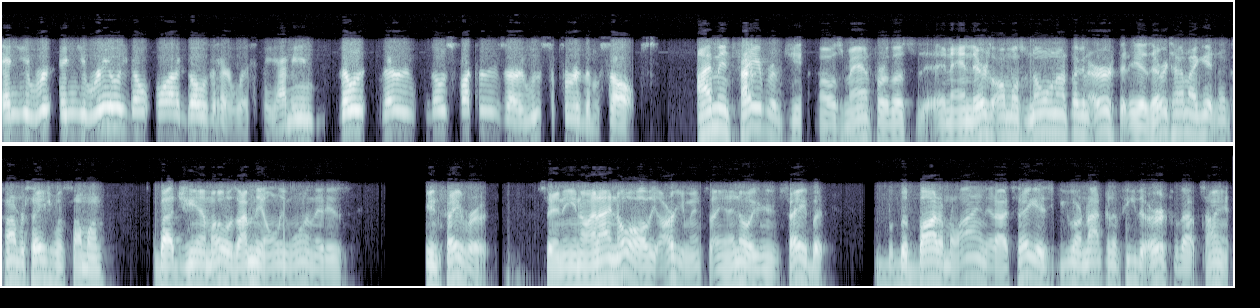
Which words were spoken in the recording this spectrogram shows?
and you re- and you really don't want to go there with me. I mean, those they're those fuckers are Lucifer themselves. I'm in favor of GMOs, man. For those, and and there's almost no one on fucking earth that is. Every time I get in a conversation with someone about GMOs, I'm the only one that is in favor of it. Saying, you know, and I know all the arguments. I, I know what you're going to say, but b- the bottom line that I'd say is you are not going to feed the earth without science.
